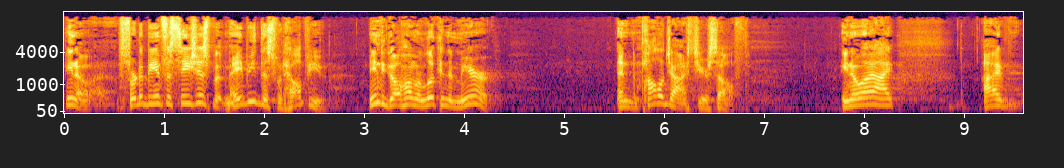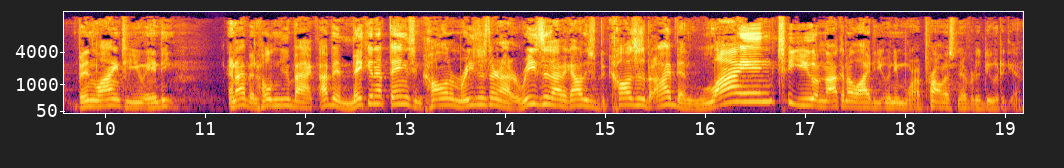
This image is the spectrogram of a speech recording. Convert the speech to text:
you know, sort of being facetious, but maybe this would help you. You need to go home and look in the mirror and apologize to yourself. You know what? I, I've been lying to you, Andy, and I've been holding you back. I've been making up things and calling them reasons. They're not reasons. I've got all these becauses, but I've been lying to you. I'm not going to lie to you anymore. I promise never to do it again.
